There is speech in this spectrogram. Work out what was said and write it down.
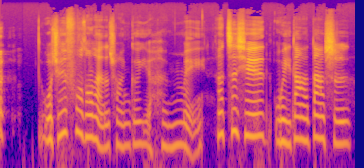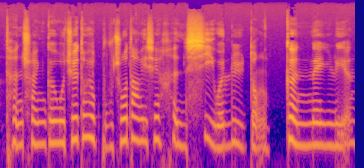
我觉得傅聪弹的船歌也很美。那这些伟大的大师弹船歌，我觉得都有捕捉到一些很细微律动，更内敛，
